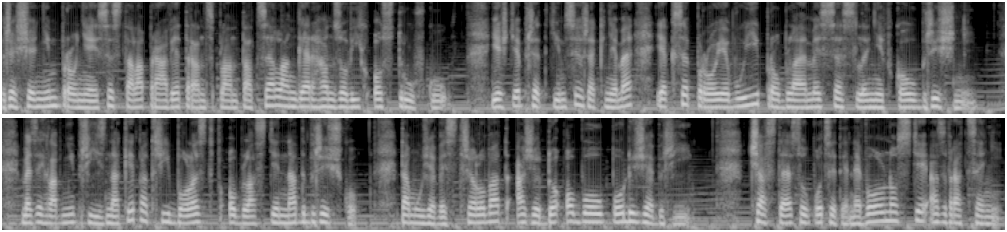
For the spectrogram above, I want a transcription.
Řešením pro něj se stala právě transplantace Langerhansových ostrůvků. Ještě předtím si řekněme, jak se projevují problémy se slinivkou břišní. Mezi hlavní příznaky patří bolest v oblasti nadbřišku. Ta může vystřelovat až do obou podžebří. Časté jsou pocity nevolnosti a zvracení.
